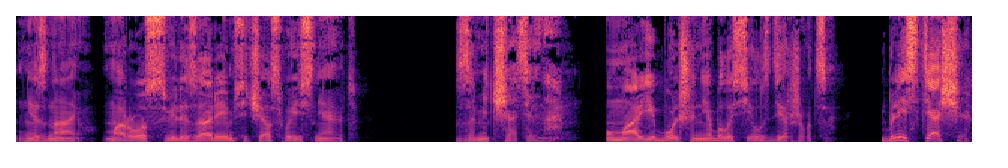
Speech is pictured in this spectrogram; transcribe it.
Не знаю. Мороз с Велизарием сейчас выясняют. Замечательно. У Марьи больше не было сил сдерживаться. Блестяще.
